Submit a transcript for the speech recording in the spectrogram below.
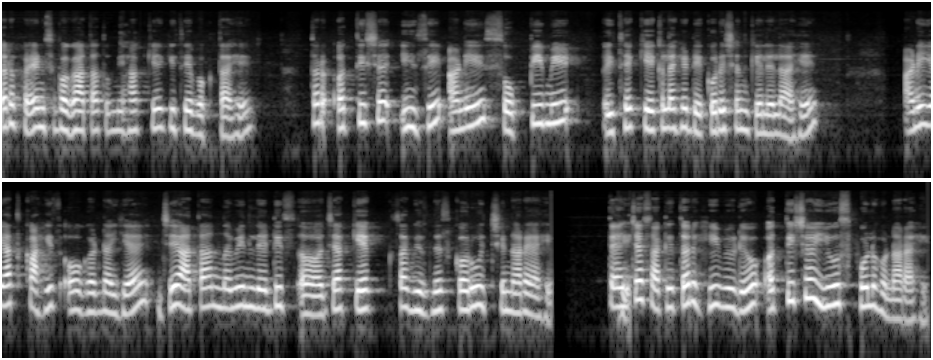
तर फ्रेंड्स बघा आता तुम्ही हा केक इथे बघताय. तर अतिशय इझी आणि सोपी मी इथे केकला हे डेकोरेशन केलेलं आहे. आणि यात काहीच अवघड नाही आहे जे आता नवीन लेडीज ज्या केकचा बिझनेस करू इच्छिणारे आहे त्यांच्यासाठी तर ही व्हिडिओ अतिशय यूजफुल होणार आहे.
